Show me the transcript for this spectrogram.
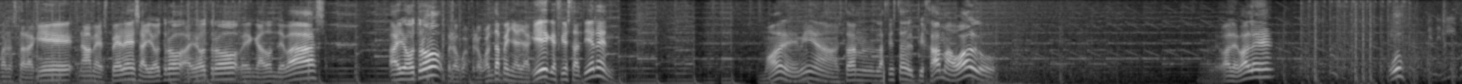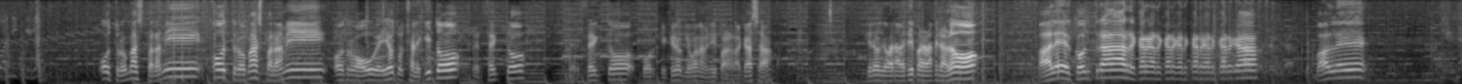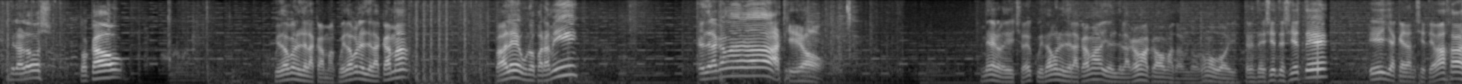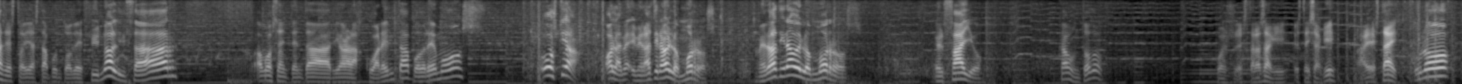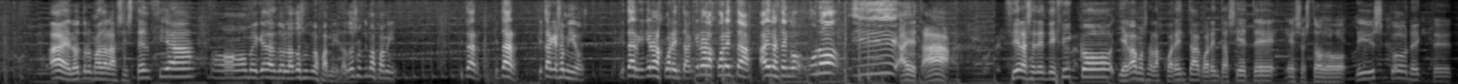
Vas a estar aquí. No me esperes, hay otro, hay otro. Venga, ¿dónde vas? Hay otro. Pero, pero ¿cuánta peña hay aquí? ¿Qué fiesta tienen? Madre mía, están en la fiesta del pijama o algo. Vale, vale, vale. Uf. Otro más para mí, otro más para mí, otro AV y otro chalequito. Perfecto, perfecto, porque creo que van a venir para la casa. Creo que van a venir para la míralo. Vale, el contra. Recarga, recarga, recarga, recarga. Vale. Míralos. Tocado. Cuidado con el de la cama. Cuidado con el de la cama. Vale, uno para mí. El de la cama. ¡Ah, tío! Mira que lo he dicho, eh. Cuidado con el de la cama y el de la cama acabo matando. ¿Cómo voy? 37-7. Y ya quedan 7 bajas. Esto ya está a punto de finalizar. Vamos a intentar llegar a las 40 ¿Podremos? ¡Hostia! ¡Hola! Me, me lo ha tirado en los morros. Me lo ha tirado en los morros. El fallo. Cago en todo Pues estarás aquí, estáis aquí. Ahí estáis. Uno. Ah, el otro me ha dado la asistencia. Oh, me quedan las dos últimas para mí Las dos últimas para mí. Quitar, quitar, quitar que son míos. Quitar, que quiero las 40, quiero las 40 Ahí las tengo, uno y... Ahí está 100 a 75, llegamos a las 40, 47, eso es todo. Disconnected.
